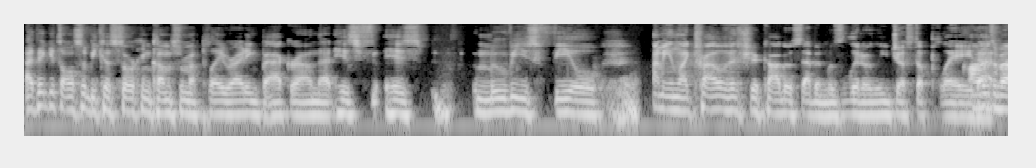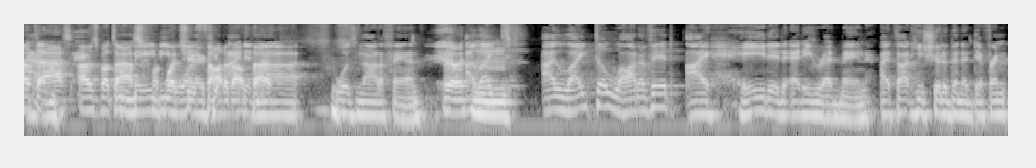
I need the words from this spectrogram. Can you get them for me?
I think it's also because Sorkin comes from a playwriting background that his his movies feel. I mean, like Trial of the Chicago Seven was literally just a play. I was about to ask. I was about to ask what you thought two- about that. Not, was not a fan. Really? I liked. Hmm. I liked a lot of it. I hated Eddie Redmayne. I thought he should have been a different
